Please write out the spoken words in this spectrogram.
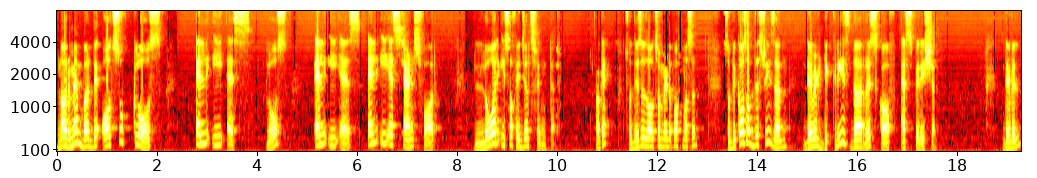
Now remember they also close LES close LES LES stands for lower esophageal sphincter okay? So this is also made up of muscle. So because of this reason they will decrease the risk of aspiration. They will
